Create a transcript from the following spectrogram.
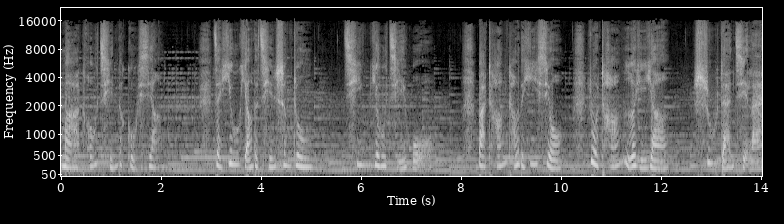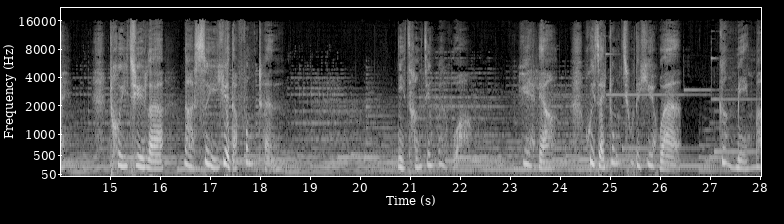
马头琴的故乡，在悠扬的琴声中轻悠起舞，把长长的衣袖若嫦娥一样舒展起来，吹去了那岁月的风尘。你曾经问我，月亮。会在中秋的夜晚更明吗？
